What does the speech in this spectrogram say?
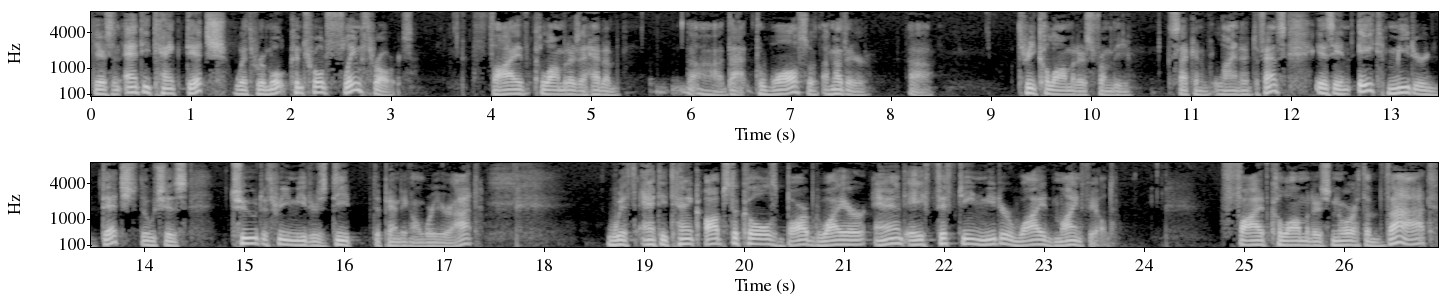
there's an anti tank ditch with remote controlled flamethrowers. Five kilometers ahead of uh, that, the wall, so another uh, three kilometers from the second line of defense, is an eight meter ditch, which is two to three meters deep, depending on where you're at, with anti tank obstacles, barbed wire, and a 15 meter wide minefield five kilometers north of that,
